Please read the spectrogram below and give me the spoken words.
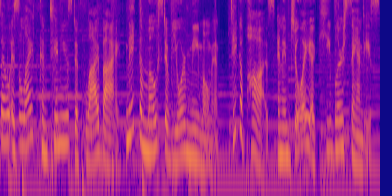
So as life continues to fly by, make the most of your me moment. Take a pause and enjoy a Keebler Sandies.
